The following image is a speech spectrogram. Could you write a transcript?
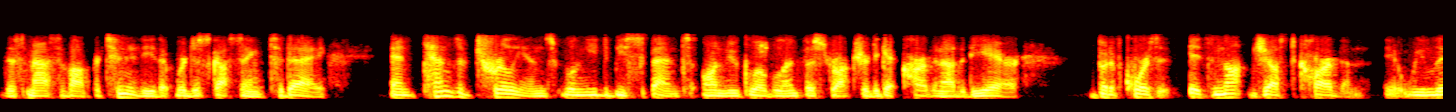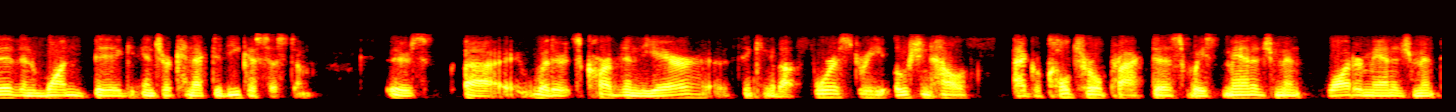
this massive opportunity that we're discussing today. And tens of trillions will need to be spent on new global infrastructure to get carbon out of the air. But of course, it's not just carbon. We live in one big interconnected ecosystem. There's uh, whether it's carbon in the air, thinking about forestry, ocean health, agricultural practice, waste management, water management,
